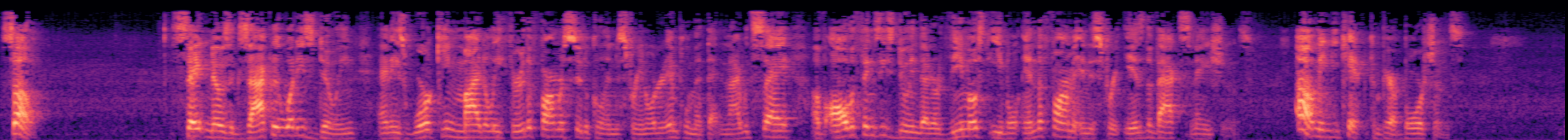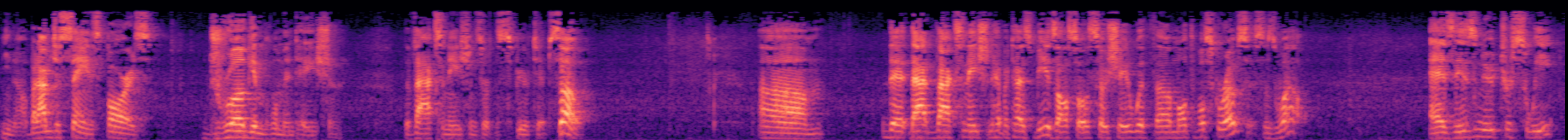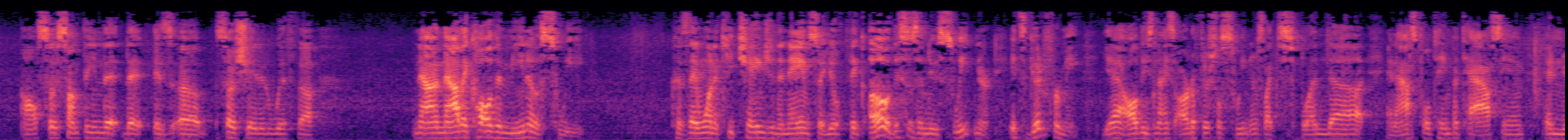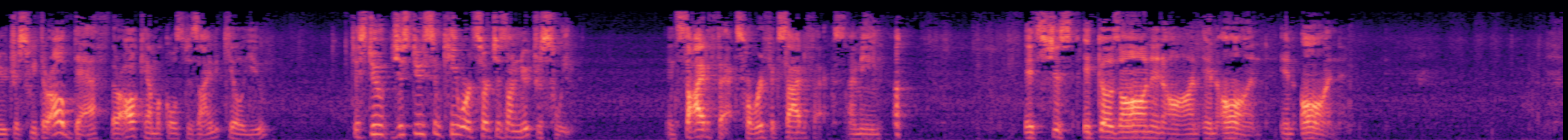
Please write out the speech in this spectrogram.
So, Satan knows exactly what he's doing, and he's working mightily through the pharmaceutical industry in order to implement that. And I would say, of all the things he's doing that are the most evil in the pharma industry, is the vaccinations. Oh, I mean, you can't compare abortions, you know, but I'm just saying, as far as drug implementation, the vaccinations are the spear tip. So, um, that that vaccination, hepatitis B, is also associated with uh, multiple sclerosis as well, as is NutraSweet also something that, that is uh, associated with uh, now now they call it AminoSweet because they want to keep changing the name so you'll think oh this is a new sweetener. It's good for me. Yeah all these nice artificial sweeteners like Splenda and aspartame potassium and NutraSweet they're all death. They're all chemicals designed to kill you. Just do just do some keyword searches on NutraSweet and side effects horrific side effects. I mean it's just it goes on and on and on and on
